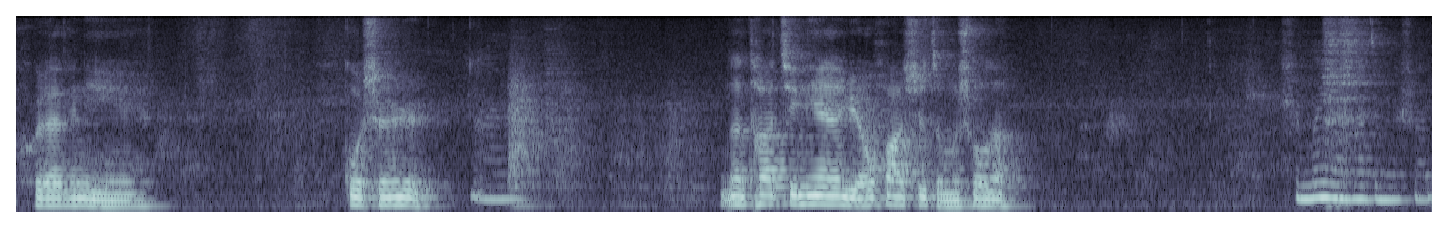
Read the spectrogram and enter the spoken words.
回来给你过生日。嗯。那他今天原话是怎么说的？什么原话怎么说的？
